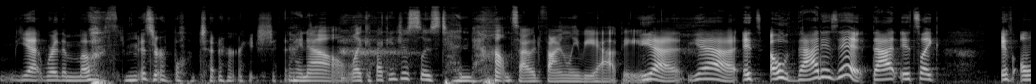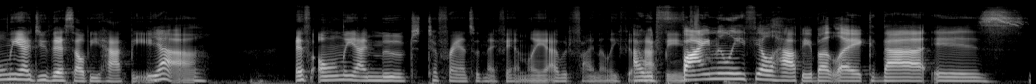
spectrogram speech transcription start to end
yeah, we're the most miserable generation. I know. Like if I can just lose 10 pounds, I would finally be happy. Yeah, yeah. It's oh, that is it. That it's like if only I do this, I'll be happy. Yeah. If only I moved to France with my family, I would finally feel I would happy. finally feel happy, but like that is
